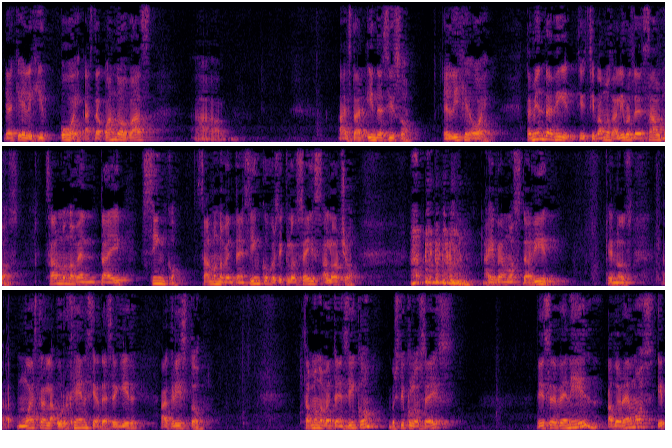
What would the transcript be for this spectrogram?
y hay que elegir hoy. ¿Hasta cuándo vas a, estar indeciso? Elige hoy. También David, si, vamos al libro de Salmos, Salmo 95, Salmo 95, versículo 6 al 8. Ahí vemos David que nos ah, muestra la urgencia de seguir a Cristo. Salmo 95, versículo 6. Dice, venid, adoremos y,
